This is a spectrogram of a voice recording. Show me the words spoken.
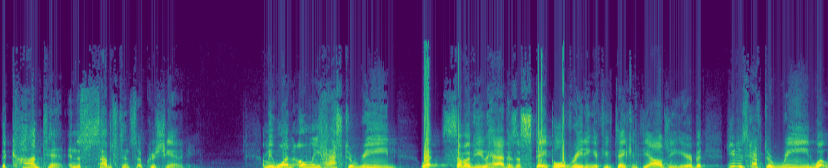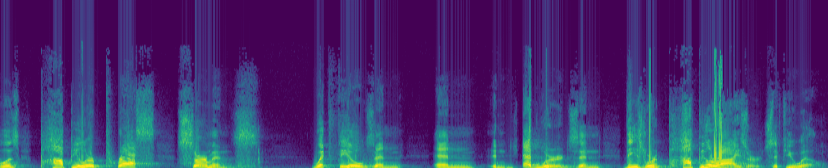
the content and the substance of Christianity. I mean, one only has to read what some of you have as a staple of reading if you've taken theology here, but you just have to read what was popular press sermons, Whitefield's and, and, and Edwards, and these were popularizers, if you will.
